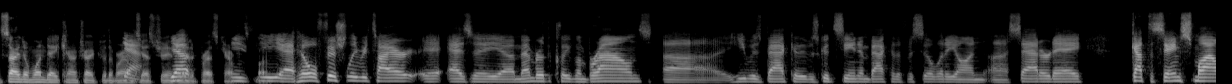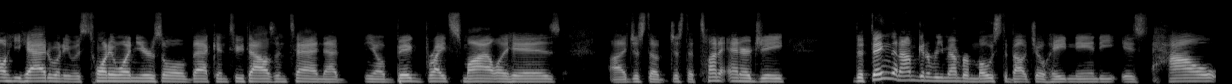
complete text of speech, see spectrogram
signed a one day contract with the Browns yeah, yesterday. Yeah, a press conference. yeah, he'll officially retire eh, as a uh, member of the Cleveland Browns. Uh, he was back. It was good seeing him back at the facility on uh, Saturday. Got the same smile he had when he was 21 years old back in 2010. That you know, big bright smile of his. Uh, just a just a ton of energy. The thing that I'm going to remember most about Joe Haden, Andy, is how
